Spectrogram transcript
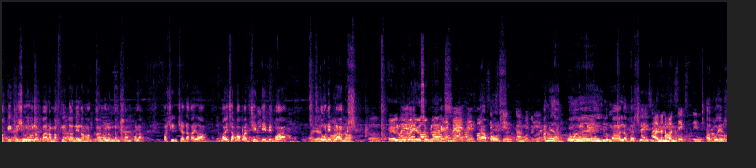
pakikisuyo lang para makita nila mag ano lang ng sample ha. Pasensya na kayo ha. Ay sa Papansin TV po ha. Ayan, Tony mga Vlogs. ano, ah, Elmo Valioso Vlogs. Tapos, ano yan? Ay, lumalabas si... ano naman? Abo yung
